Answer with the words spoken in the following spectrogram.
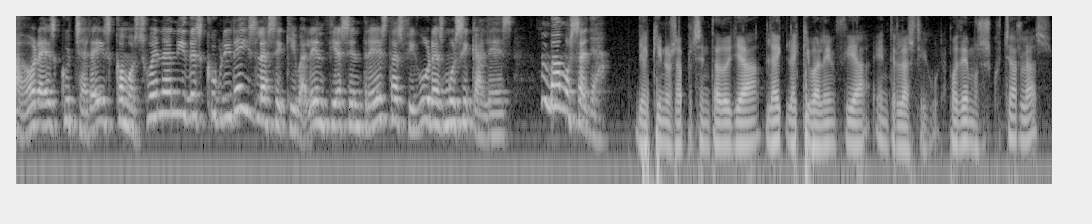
Ahora escucharéis cómo suenan y descubriréis las equivalencias entre estas figuras musicales. ¡Vamos allá! Y aquí nos ha presentado ya la, la equivalencia entre las figuras. Podemos escucharlas.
